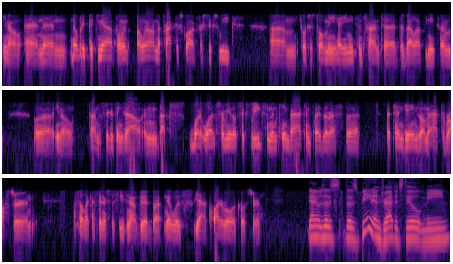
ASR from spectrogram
you know, and then nobody picked me up. I went, I went on the practice squad for six weeks. Um, coaches told me, hey, you need some time to develop. You need some, uh, you know, time to figure things out. And that's what it was for me those six weeks. And then came back and played the rest of the, the 10 games on the active roster. And I felt like I finished the season out good, but it was, yeah, quite a roller coaster. Daniel, does does being undrafted still mean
